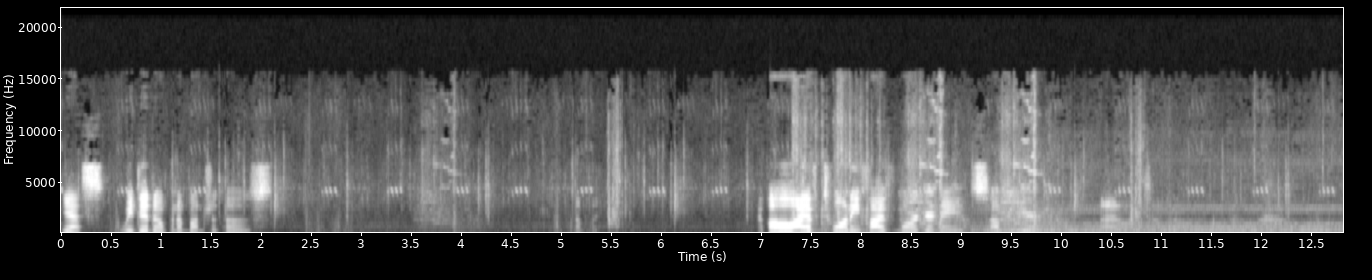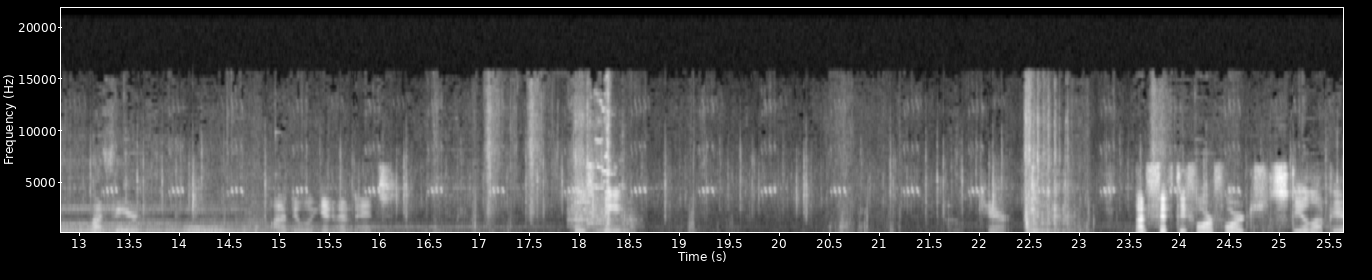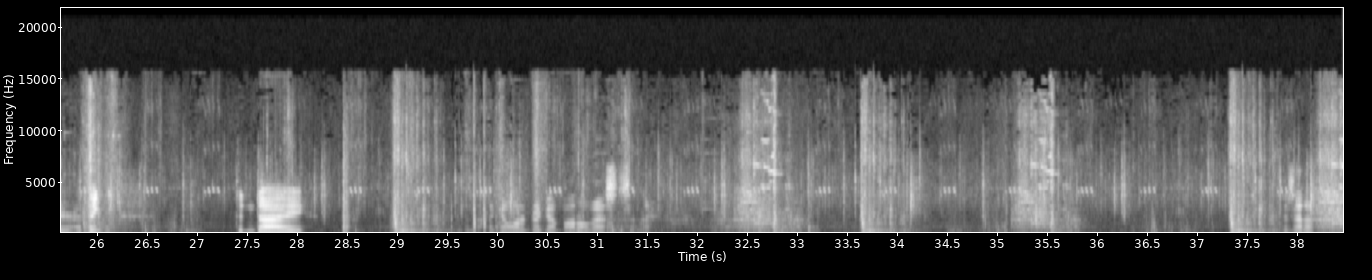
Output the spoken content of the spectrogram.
Yes, we did open a bunch of those. Lovely. Oh, I have 25 more grenades up here. I don't like the sound of that. I fear. Why do people give him nades? It was mean. I don't care. I have 54 forged steel up here. I think. Didn't? I that bottle of essence in there. Is that a...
